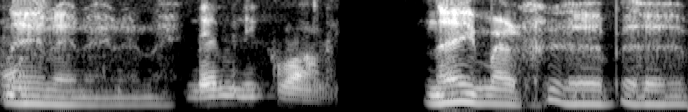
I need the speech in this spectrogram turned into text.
Nee, nee, nee, nee. Nee, Neem me niet kwalijk. nee maar eh, eh,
